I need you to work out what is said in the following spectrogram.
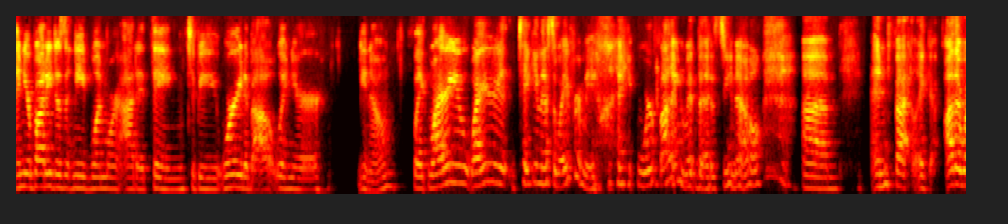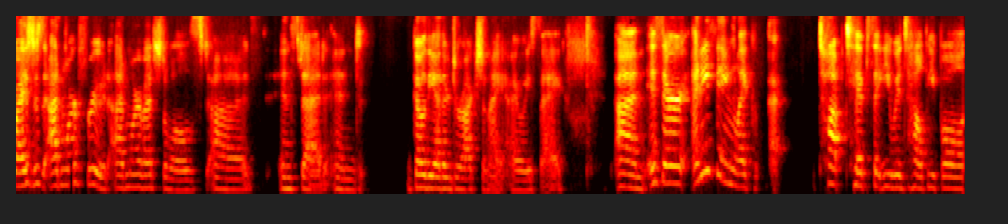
and your body doesn't need one more added thing to be worried about when you're you know like why are you why are you taking this away from me? Like we're fine with this you know? Um in fact like otherwise just add more fruit add more vegetables uh instead and go the other direction i, I always say. Um is there anything like top tips that you would tell people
